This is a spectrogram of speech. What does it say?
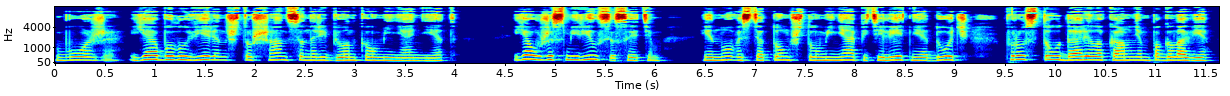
Боже, я был уверен, что шанса на ребенка у меня нет. Я уже смирился с этим, и новость о том, что у меня пятилетняя дочь, просто ударила камнем по голове.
